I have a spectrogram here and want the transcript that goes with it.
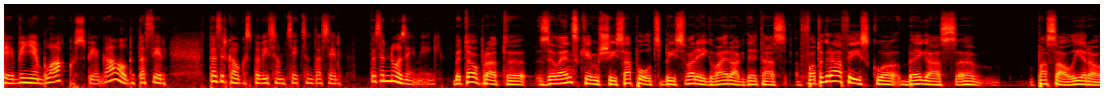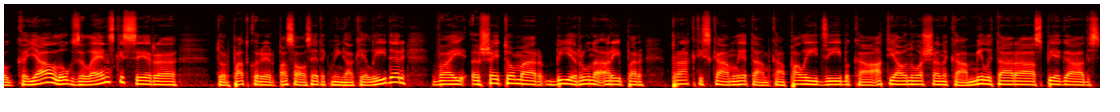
pie viņiem blakus, pie galda, tas ir, tas ir kaut kas pavisam cits un tas ir tas ir nozīmīgi. Bet, tavuprāt, Zelenskim šī sapulce bija svarīga vairāk dēļ tās fotografijas, ko beigās uh, pasauli ierauga, ka jā, Lūk, Zelenskis ir. Uh, turpat, kur ir pasaules ietekmīgākie līderi, vai šeit tomēr bija runa arī par praktiskām lietām, kā palīdzība, kā atjaunošana, kā militārās piegādes.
